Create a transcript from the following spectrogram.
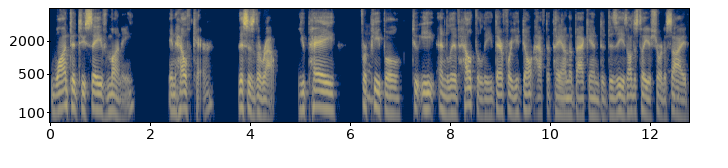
wanted to save money in healthcare, this is the route. You pay for yeah. people to eat and live healthily, therefore you don't have to pay on the back end of disease. I'll just tell you a short mm. aside.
